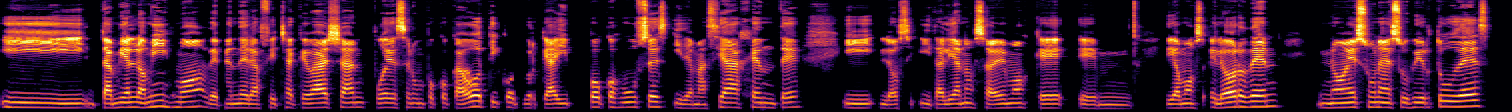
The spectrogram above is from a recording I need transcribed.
Y también lo mismo, depende de la fecha que vayan, puede ser un poco caótico porque hay pocos buses y demasiada gente y los italianos sabemos que, em, digamos, el orden no es una de sus virtudes,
